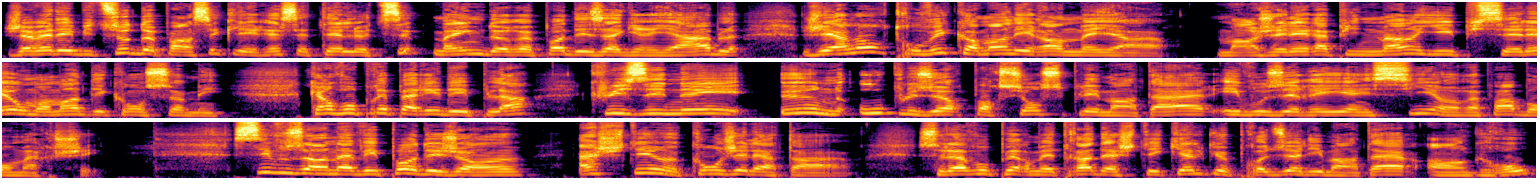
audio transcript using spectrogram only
J'avais l'habitude de penser que les restes étaient le type même de repas désagréable. J'ai alors trouvé comment les rendre meilleurs. Mangez-les rapidement et épicez-les au moment de les consommer. Quand vous préparez des plats, cuisinez une ou plusieurs portions supplémentaires et vous aurez ainsi un repas bon marché. Si vous n'en avez pas déjà un, achetez un congélateur. Cela vous permettra d'acheter quelques produits alimentaires en gros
